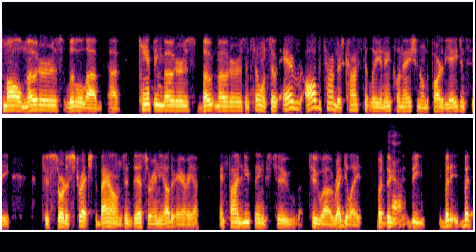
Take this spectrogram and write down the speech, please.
small motors, little uh, uh, camping motors, boat motors, and so on. So every, all the time, there's constantly an inclination on the part of the agency to sort of stretch the bounds in this or any other area and find new things to to uh, regulate. But the yeah. the but it, but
